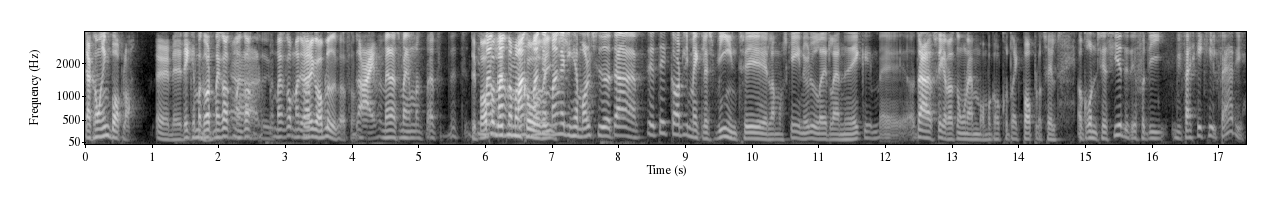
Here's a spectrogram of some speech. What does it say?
Der kommer ingen bobler øh, med. Det kan man godt, man godt, man godt, man godt, man jeg har ikke oplevet i hvert fald. Nej, men altså, man, man, det bobler man, lidt, når man koger mange, ris. Mange af de her måltider, der, det, det er godt lige med et glas vin til, eller måske en øl eller et eller andet, ikke? Øh, og der er sikkert også nogle af dem, hvor man godt kunne drikke bobler til. Og grunden til, at jeg siger det, det er, fordi vi er faktisk ikke helt færdige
